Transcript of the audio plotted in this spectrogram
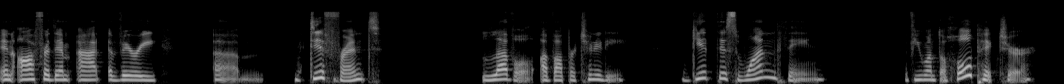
and offer them at a very um, different level of opportunity. Get this one thing. If you want the whole picture,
